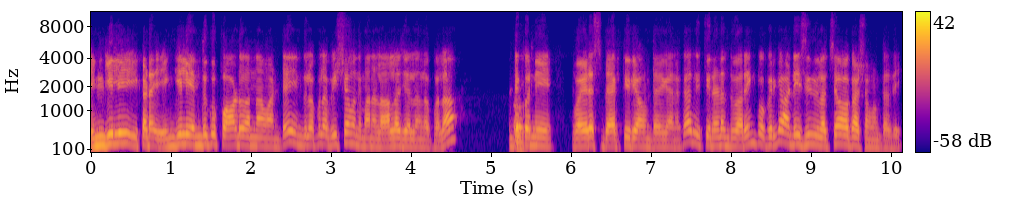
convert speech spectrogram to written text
ఎంగిలి ఇక్కడ ఎంగిలి ఎందుకు పాడు అన్నామంటే ఇందు లోపల విషం ఉంది. మన లాలాజలం లోపల. అంటే. కొన్ని వైరస్ బ్యాక్టీరియా ఉంటాయి కనుక అది తినడం ద్వారా ఇంకొకరికి ఆ డిసీజ్ వచ్చే అవకాశం ఉంటది.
